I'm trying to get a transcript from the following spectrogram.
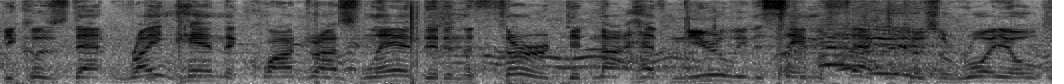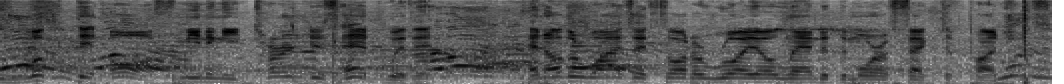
because that right hand that Cuadras landed in the third did not have nearly the same effect because Arroyo looked it off, meaning he turned his head with it. And otherwise, I thought Arroyo landed the more effective punches.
